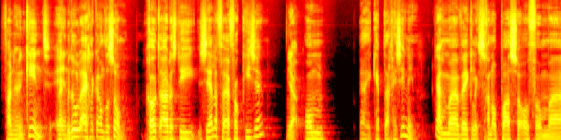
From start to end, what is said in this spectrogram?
van hun kind. Maar Ik bedoel eigenlijk andersom. Grootouders die zelf ervoor kiezen ja, om, ja, ik heb daar geen zin in. Ja. Om eh, wekelijks te gaan oppassen of om... eh,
